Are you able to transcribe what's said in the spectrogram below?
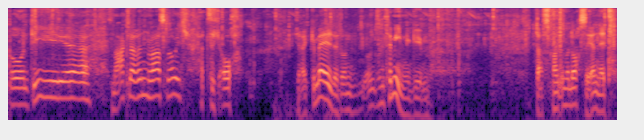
Und die äh, Maklerin war es, glaube ich, hat sich auch direkt gemeldet und uns einen Termin gegeben. Das fand immer doch sehr nett.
